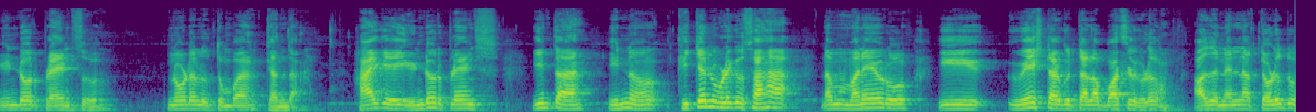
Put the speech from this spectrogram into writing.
ಇಂಡೋರ್ ಪ್ಲ್ಯಾಂಟ್ಸು ನೋಡಲು ತುಂಬ ಚಂದ. ಹಾಗೆ ಇಂಡೋರ್ ಪ್ಲ್ಯಾಂಟ್ಸ್ ಇಂತ ಇನ್ನು ಕಿಚನ್ ಒಳಗೂ ಸಹ ನಮ್ಮ ಮನೆಯವರು ಈ ವೇಸ್ಟ್ ಆಗುತ್ತಲ್ಲ ಬಾಟ್ಲುಗಳು, ಅದನ್ನೆಲ್ಲ ತೊಳೆದು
